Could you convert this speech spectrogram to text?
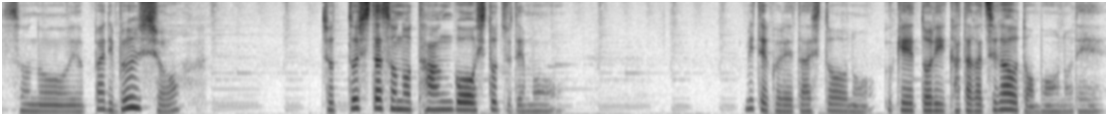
そのやっぱり文章ちょっとしたその単語一つでも見てくれた人の受け取り方が違うと思うので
